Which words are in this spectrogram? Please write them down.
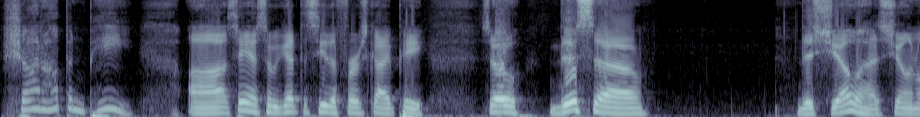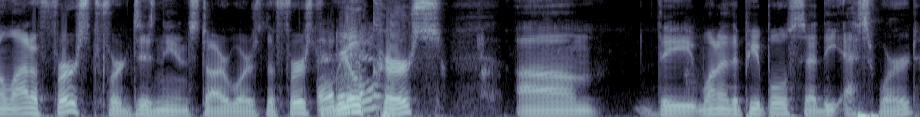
shut up and pee. Uh, so yeah, so we got to see the first guy pee. So this uh, this show has shown a lot of first for Disney and Star Wars. The first real curse. Um, the one of the people said the S word.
